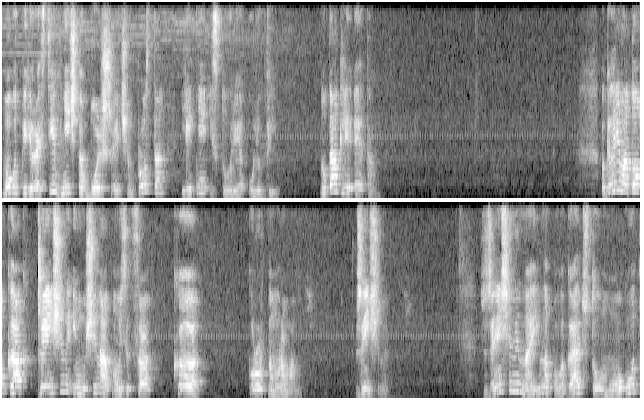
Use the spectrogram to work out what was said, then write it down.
могут перерасти в нечто большее, чем просто летняя история о любви. Но так ли это? Поговорим о том, как женщины и мужчины относятся к курортному роману. Женщины. Женщины наивно полагают, что могут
